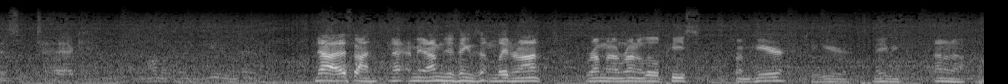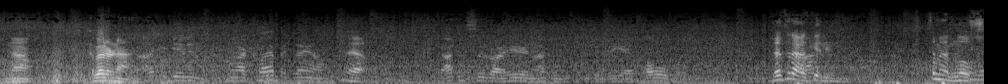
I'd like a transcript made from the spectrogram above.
is attack. I don't know if I can get in there. No, that's fine. I I mean, I'm just thinking something later on where I'm gonna run a little piece from here to here, maybe. I don't know. No, I better not. I can get in. I clamp it down, Yeah, I can sit right here and I can keep a big ass hole, but that's what I was getting. Some of them little. s-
